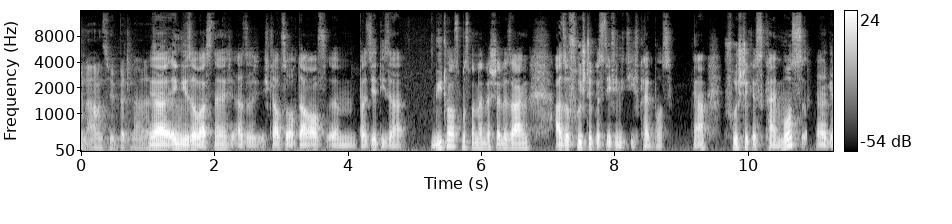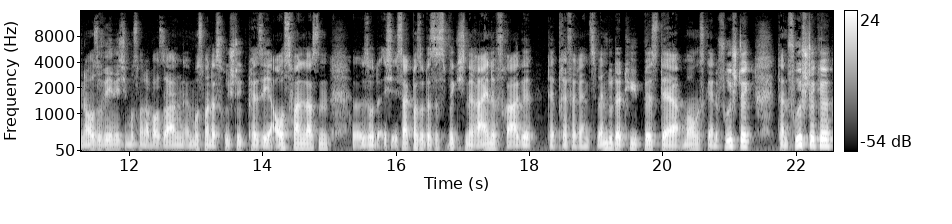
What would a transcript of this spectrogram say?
Und abends wie Bettler. Ja, irgendwie sowas. Ne? Also ich glaube so auch darauf ähm, basiert dieser Mythos, muss man an der Stelle sagen. Also Frühstück ist definitiv kein Muss. Ja, Frühstück ist kein Muss. Äh, genauso wenig muss man aber auch sagen, äh, muss man das Frühstück per se ausfallen lassen. Äh, so, ich, ich sag mal so, das ist wirklich eine reine Frage der Präferenz. Wenn du der Typ bist, der morgens gerne frühstückt, dann frühstücke.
